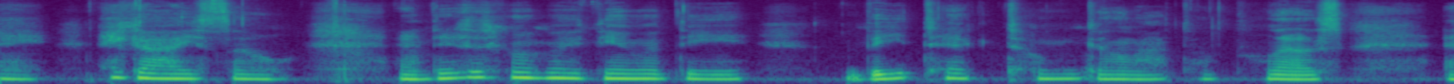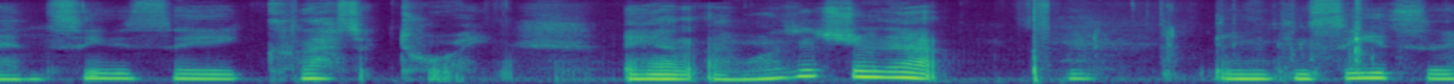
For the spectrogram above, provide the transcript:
Okay, hey guys, so, and this is going to be dealing with the VTech Laptop Plus and Series A Classic toy. And I wasn't sure that, and you can see it's a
